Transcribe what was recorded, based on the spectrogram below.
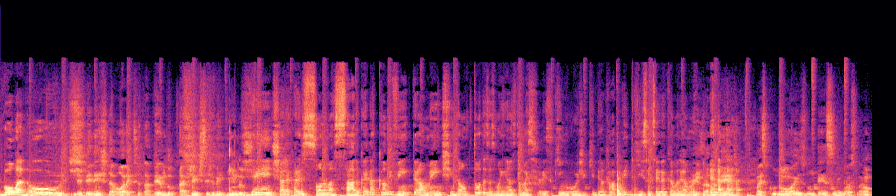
Boa noite. independente da hora que você tá vendo a gente, seja bem-vindo. Gente, olha a cara de sono amassada. Eu caí da cama e vim, literalmente. Então, todas as manhãs tá mais fresquinho hoje, que deu aquela preguiça de sair da cama, né, amor? Exatamente. Mas com nós não tem esse negócio, não.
